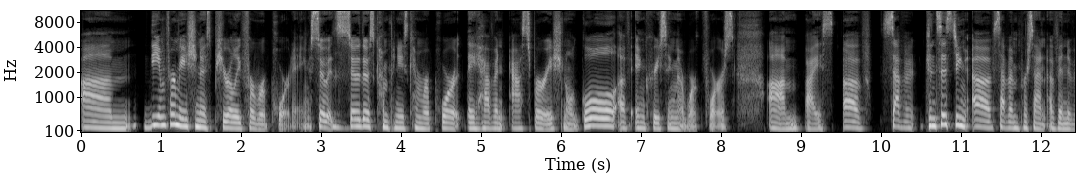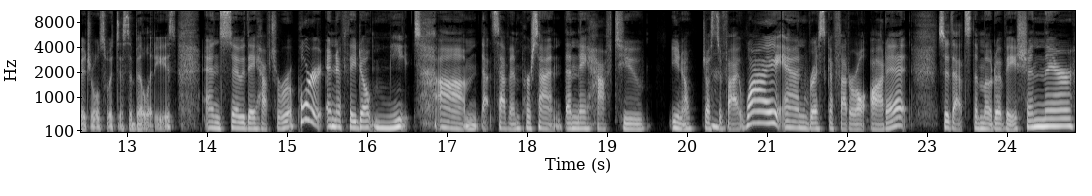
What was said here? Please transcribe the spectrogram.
Um, the information is purely for reporting. So it's mm-hmm. so those companies can report they have an aspirational goal of increasing their workforce um, by of seven consisting of 7% of individuals with disabilities. And so they have to report. And if they don't meet um, that 7%, then they have to you know, justify mm-hmm. why and risk a federal audit. So that's the motivation there.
